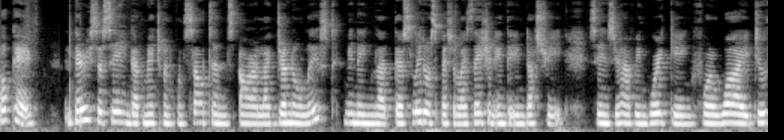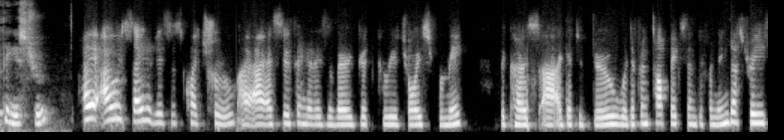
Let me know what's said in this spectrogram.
Okay there is a saying that management consultants are like generalists, meaning that there's little specialization in the industry. Since you have been working for a while, do you think it's true? I, I would say that this is quite true. I, I still think that it's a very good career choice for me because uh, I get to do with different topics and different industries.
